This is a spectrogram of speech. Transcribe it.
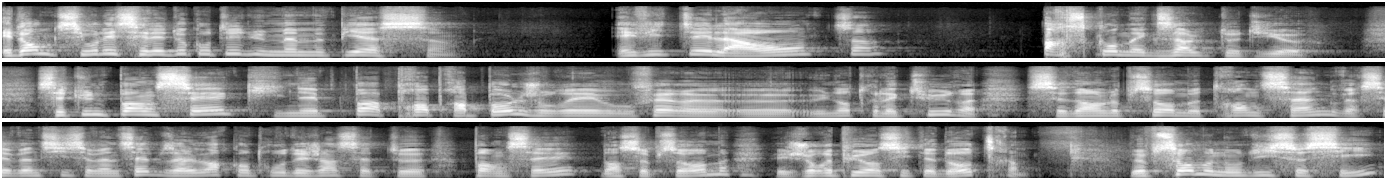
Et donc, si vous voulez, c'est les deux côtés d'une même pièce. Éviter la honte parce qu'on exalte Dieu. C'est une pensée qui n'est pas propre à Paul. Je voudrais vous faire euh, euh, une autre lecture. C'est dans le psaume 35, versets 26 et 27. Vous allez voir qu'on trouve déjà cette pensée dans ce psaume, et j'aurais pu en citer d'autres. Le psaume nous dit ceci.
